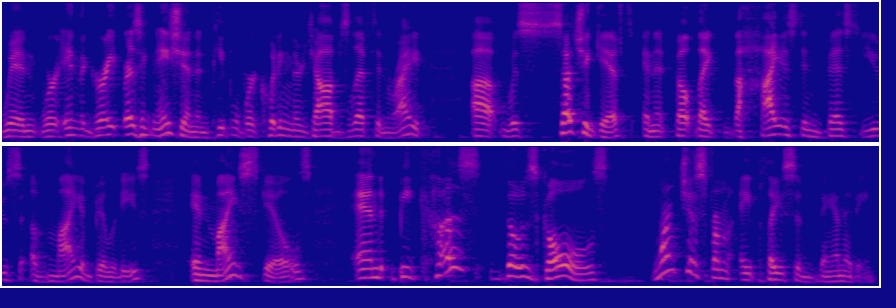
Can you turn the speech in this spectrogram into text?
when we're in the great resignation and people were quitting their jobs left and right uh, was such a gift. And it felt like the highest and best use of my abilities and my skills. And because those goals weren't just from a place of vanity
